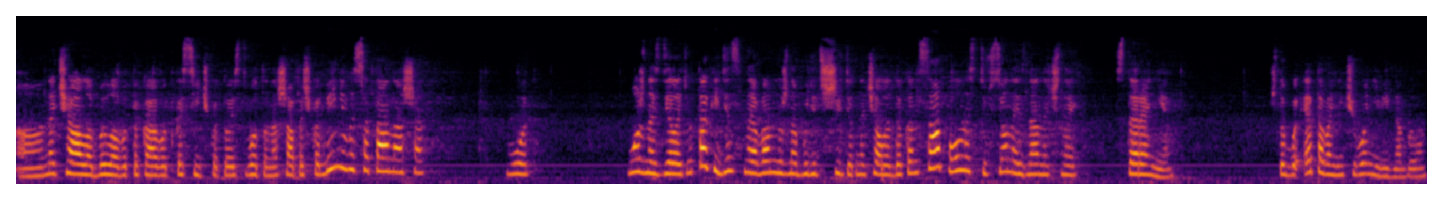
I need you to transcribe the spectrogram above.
а, начало было вот такая вот косичка, то есть вот она шапочка бини, высота наша. Вот. Можно сделать вот так. Единственное, вам нужно будет сшить от начала до конца полностью все на изнаночной стороне. Чтобы этого ничего не видно было.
